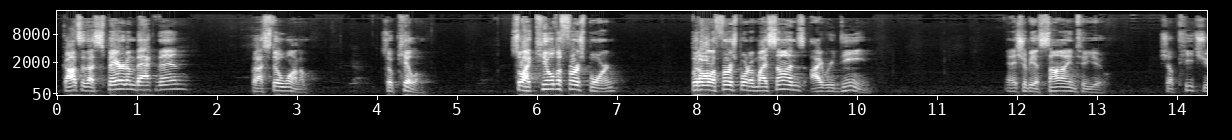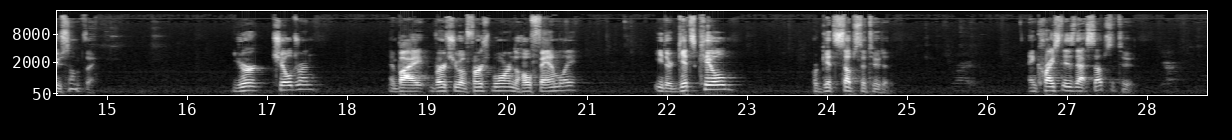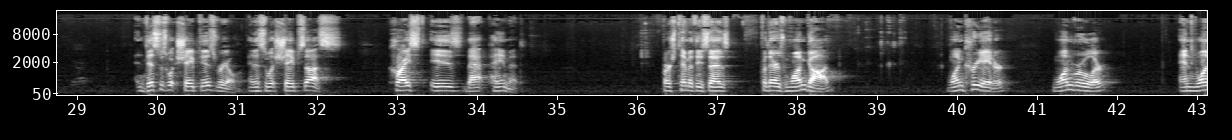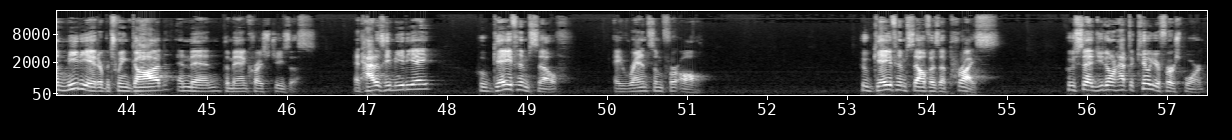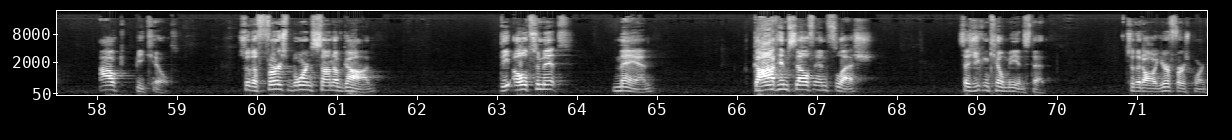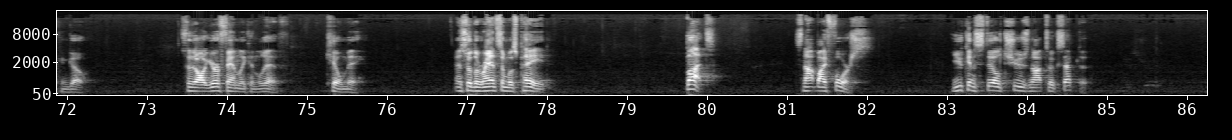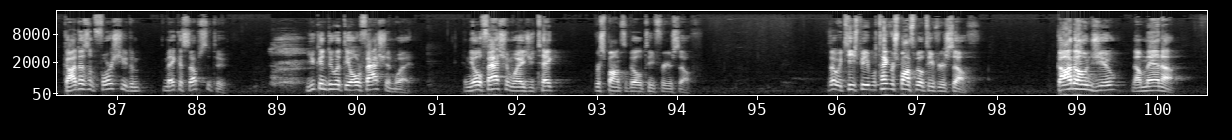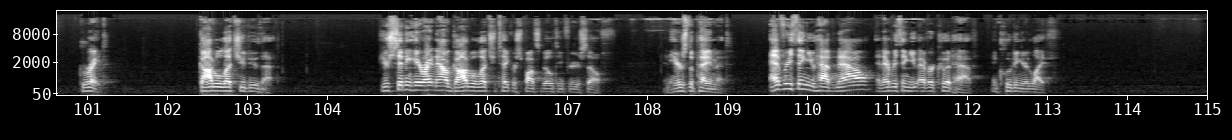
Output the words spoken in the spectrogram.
God says, I spared them back then, but I still want them. So kill them. So I kill the firstborn, but all the firstborn of my sons I redeem. And it shall be a sign to you, shall teach you something. Your children, and by virtue of firstborn, the whole family, either gets killed or gets substituted. And Christ is that substitute. And this is what shaped Israel, and this is what shapes us. Christ is that payment. First Timothy says, For there is one God, one creator, one ruler, and one mediator between God and men, the man Christ Jesus. And how does he mediate? Who gave himself a ransom for all. Who gave himself as a price. Who said, You don't have to kill your firstborn. I'll be killed. So the firstborn son of God, the ultimate man, God himself in flesh, says, You can kill me instead so that all your firstborn can go, so that all your family can live. Kill me. And so the ransom was paid. But it's not by force. You can still choose not to accept it. God doesn't force you to make a substitute. You can do it the old fashioned way. And the old fashioned way is you take responsibility for yourself. Is that we teach people? Take responsibility for yourself. God owns you. Now man up. Great. God will let you do that. If you're sitting here right now, God will let you take responsibility for yourself. And here's the payment. Everything you have now and everything you ever could have, including your life.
